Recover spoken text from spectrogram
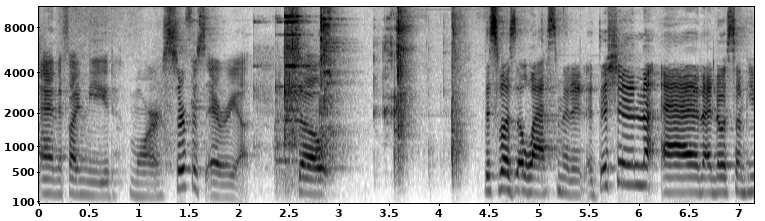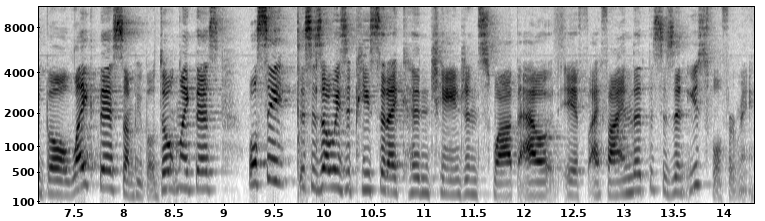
and if I need more surface area. So this was a last minute addition and I know some people like this, some people don't like this. We'll see. This is always a piece that I can change and swap out if I find that this isn't useful for me.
